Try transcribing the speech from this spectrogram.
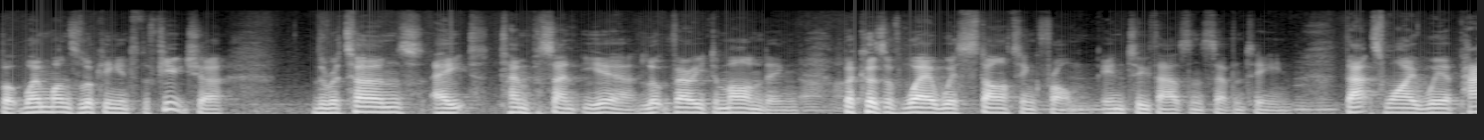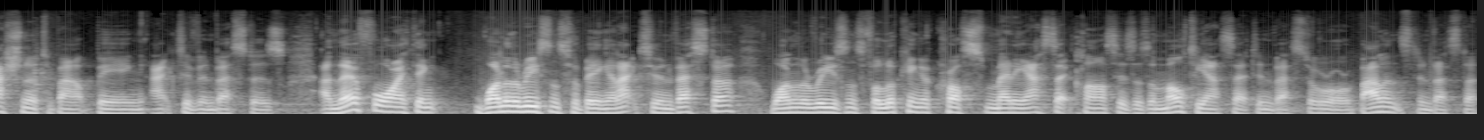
But when one's looking into the future, the returns, 8, 10% a year, look very demanding uh-huh. because of where we're starting from in 2017. Mm-hmm. That's why we're passionate about being active investors. And therefore, I think one of the reasons for being an active investor, one of the reasons for looking across many asset classes as a multi asset investor or a balanced investor,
